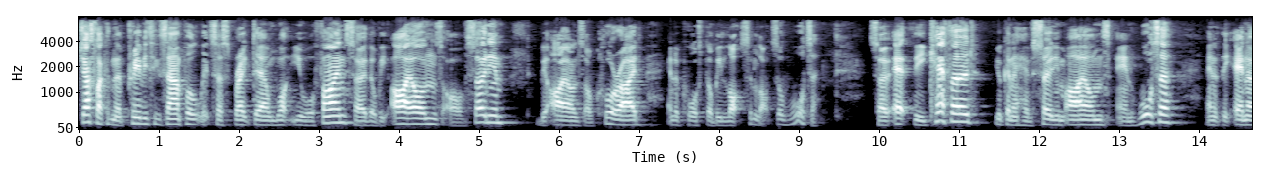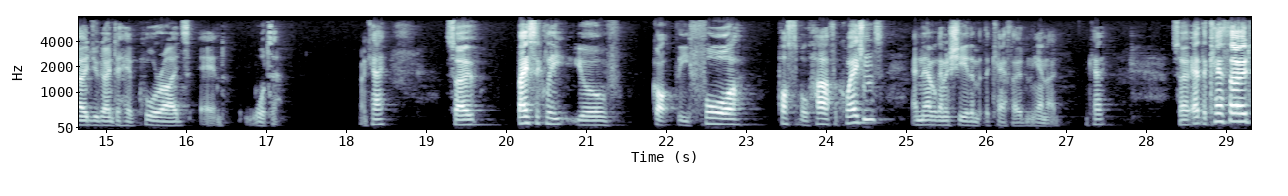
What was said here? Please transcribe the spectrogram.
just like in the previous example, let's just break down what you will find. So there'll be ions of sodium, there'll be ions of chloride, and of course there'll be lots and lots of water. So at the cathode, you're going to have sodium ions and water, and at the anode, you're going to have chlorides and water. Okay, so basically you've got the four possible half equations and now we're going to share them at the cathode and the anode. So at the cathode,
